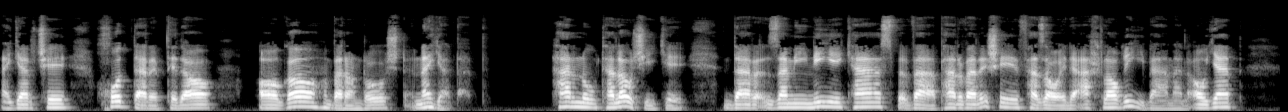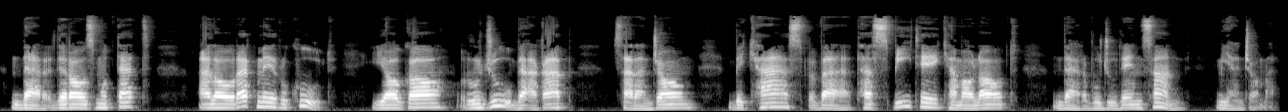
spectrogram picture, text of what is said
اگرچه خود در ابتدا آگاه بر آن رشد نگردد. هر نوع تلاشی که در زمینه کسب و پرورش فضایل اخلاقی به عمل آید در دراز مدت علا رقم رکود یا گاه رجوع به عقب سرانجام به کسب و تثبیت کمالات در وجود انسان می انجامد.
